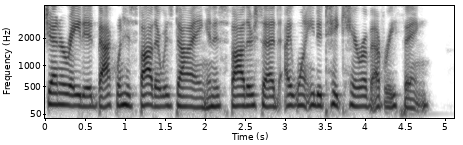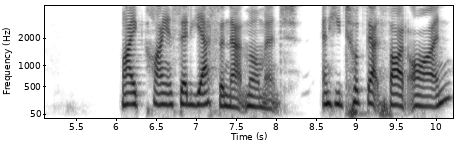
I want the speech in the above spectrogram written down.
generated back when his father was dying. And his father said, I want you to take care of everything. My client said yes in that moment. And he took that thought on.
